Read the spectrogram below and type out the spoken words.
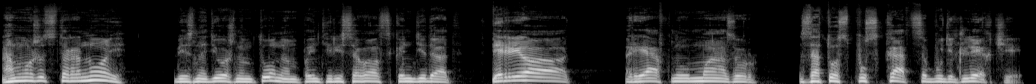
А может, стороной? Безнадежным тоном поинтересовался кандидат. «Вперед!» — рявкнул Мазур. «Зато спускаться будет легче».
